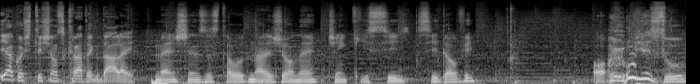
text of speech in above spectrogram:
jakoś tysiąc kratek dalej. Mansion został odnaleziony dzięki Seedowi? O, o Jezu!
